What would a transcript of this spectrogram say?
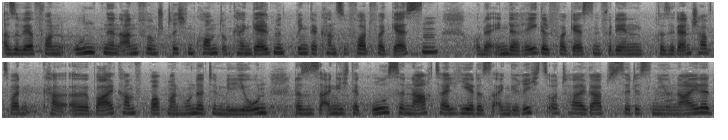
Also wer von unten in Anführungsstrichen kommt und kein Geld mitbringt, der kann sofort vergessen oder in der Regel vergessen. Für den Präsidentschaftswahlkampf braucht man hunderte Millionen. Das ist eigentlich der große Nachteil hier, dass es ein Gerichtsurteil gab, Citizen United,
